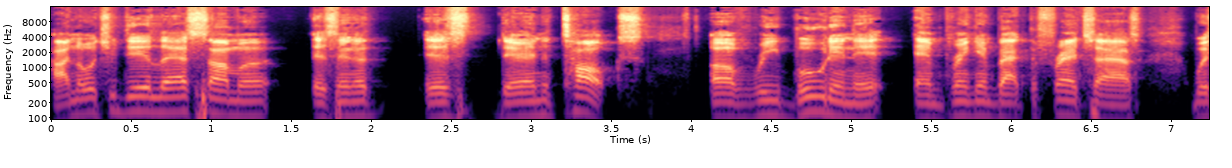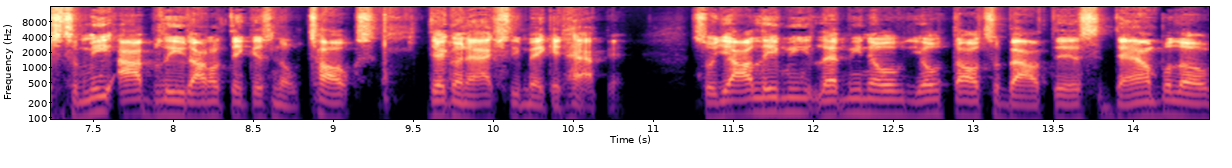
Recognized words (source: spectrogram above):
I know what you did last summer is in a is they're in the talks of rebooting it and bringing back the franchise, which to me, I believe I don't think it's no talks. They're going to actually make it happen. So y'all leave me, let me know your thoughts about this down below.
